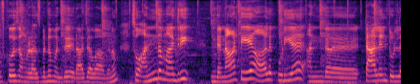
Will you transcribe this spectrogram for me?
அஃப்கோர்ஸ் அவங்களோட ஹஸ்பண்டும் வந்து ராஜாவாக ஆகணும். ஸோ அந்த மாதிரி இந்த நாட்டையே ஆளக்கூடிய அந்த டேலண்ட் உள்ள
